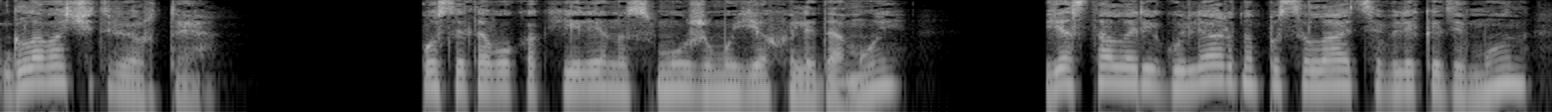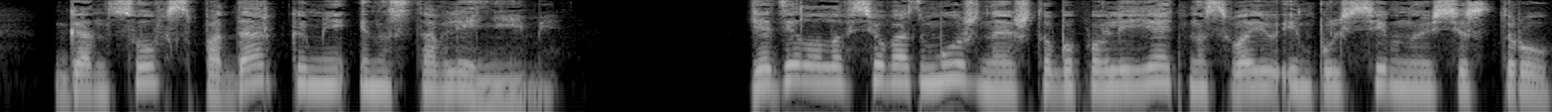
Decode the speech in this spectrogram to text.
Глава четвертая. После того, как Елена с мужем уехали домой, я стала регулярно посылать в Лекодемон гонцов с подарками и наставлениями. Я делала все возможное, чтобы повлиять на свою импульсивную сестру,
